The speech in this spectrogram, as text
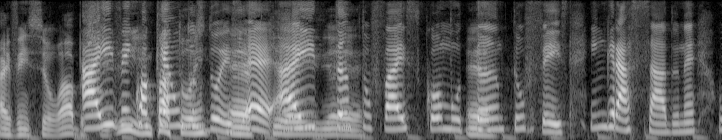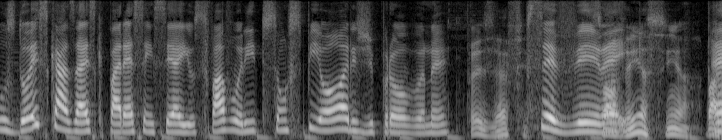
Aí venceu o Albert. Aí vem Ih, qualquer empatou, um dos hein? dois. É, porque aí é, tanto faz como É. tanto fez. Engraçado, né? Os dois casais que parecem ser aí os favoritos são os piores de prova, né? Pois é, Pra filho. você ver, Só né? vem assim, ó. Batendo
